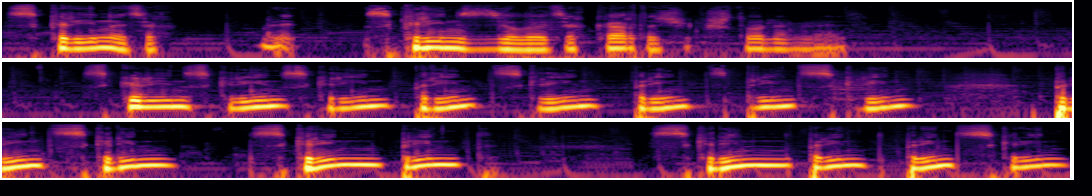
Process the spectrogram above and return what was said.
скрин этих, блядь, скрин сделаю этих карточек, что ли, блядь. Скрин, скрин, скрин, принт, скрин, принт, принт, скрин, принт, скрин, скрин, принт, скрин, принт, принт, скрин.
